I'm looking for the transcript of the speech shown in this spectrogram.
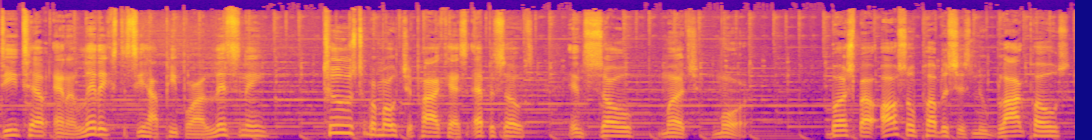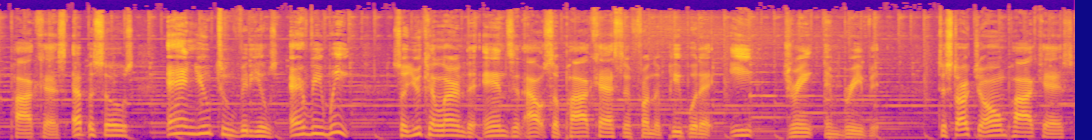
detailed analytics to see how people are listening, tools to promote your podcast episodes, and so much more. Buzzsprout also publishes new blog posts, podcast episodes, and YouTube videos every week so you can learn the ins and outs of podcasting from the people that eat, drink, and breathe it. To start your own podcast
